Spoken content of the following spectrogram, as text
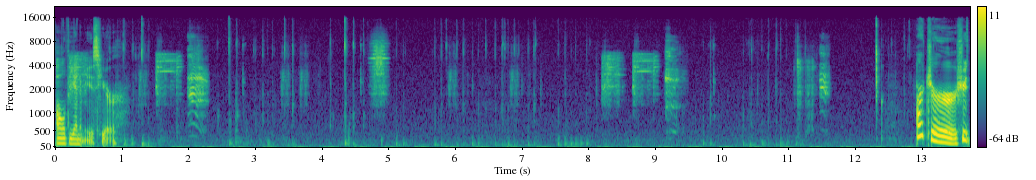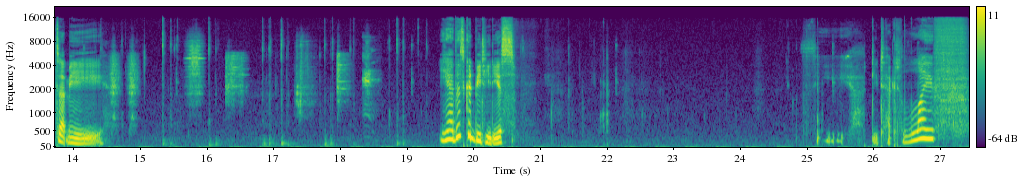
all the enemies here? Archer shoots at me. Yeah, this could be tedious. Let's see. Detect life.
